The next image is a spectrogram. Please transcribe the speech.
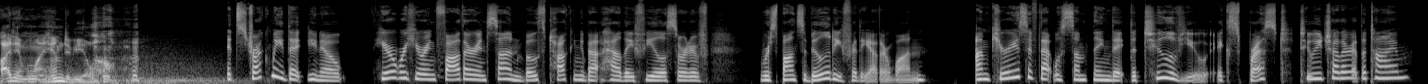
I didn't want him to be alone. it struck me that, you know, here we're hearing father and son both talking about how they feel a sort of responsibility for the other one. I'm curious if that was something that the two of you expressed to each other at the time?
